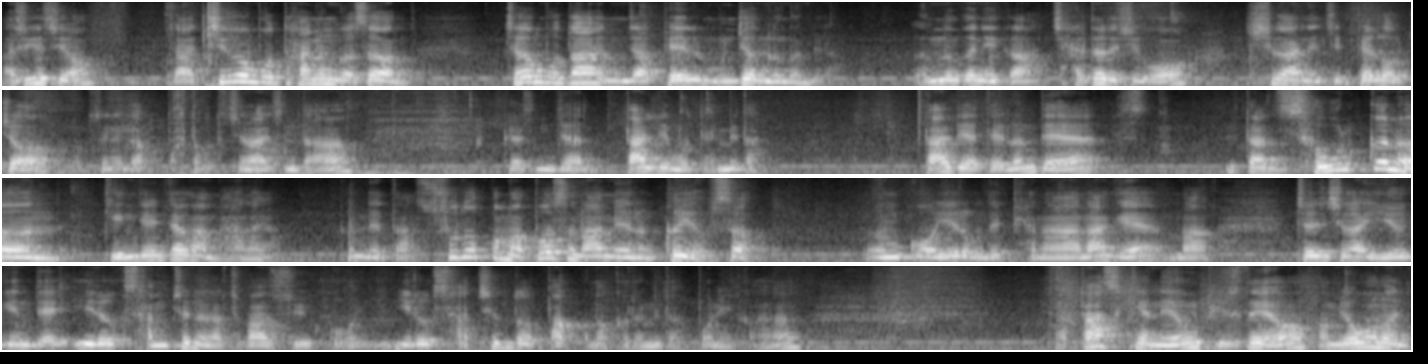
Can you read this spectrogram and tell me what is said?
아시겠죠? 자, 지금부터 하는 것은 전부 다 이제 별 문제 없는 겁니다. 없는 거니까 잘 들으시고 시간이 지금 별로 없죠. 없으니까 파닥파닥 지나가신다. 그래서 이제 달리면 됩니다. 달려야 되는데 일단 서울 거는 경쟁자가 많아요. 근데 다 수도권만 벗어나면은 거의 없어. 얹고 여러분들 편안하게 막 전시가 2억인데 1억 3천을 낙찰 받을 수 있고 1억 4천도 받고 막 그럽니다. 보니까. 자, 다섯 개 내용이 비슷해요. 그럼 요거는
